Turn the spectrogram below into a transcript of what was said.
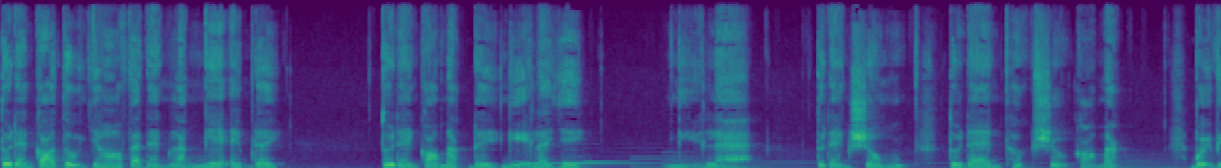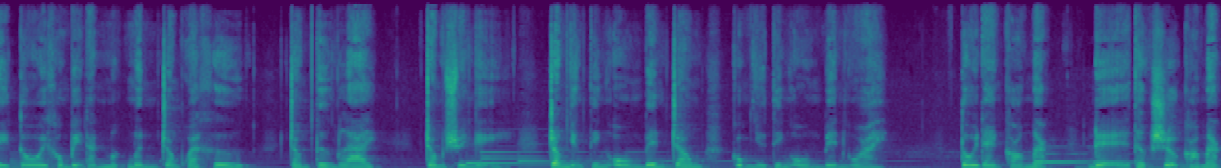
Tôi đang có tự do và đang lắng nghe em đây. Tôi đang có mặt đây nghĩa là gì? Nghĩa là tôi đang sống, tôi đang thực sự có mặt bởi vì tôi không bị đánh mất mình trong quá khứ, trong tương lai, trong suy nghĩ, trong những tiếng ồn bên trong cũng như tiếng ồn bên ngoài. Tôi đang có mặt để thực sự có mặt.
